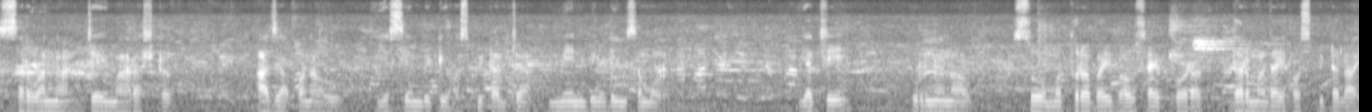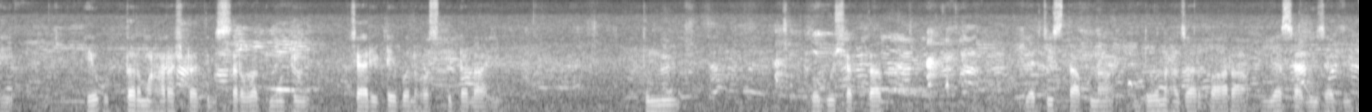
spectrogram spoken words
सर्वांना जय महाराष्ट्र. आज आपण आहोत एस एम बी टी हॉस्पिटलच्या मेन बिल्डिंगसमोर याचे पूर्ण नाव सो मथुराबाई भाऊसाहेब थोरात धर्मादाय हॉस्पिटल आहे. हे उत्तर महाराष्ट्रातील सर्वात मोठे चॅरिटेबल हॉस्पिटल आहे. तुम्ही बघू शकता याची स्थापना दोन हजार बारा या साली झाली.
